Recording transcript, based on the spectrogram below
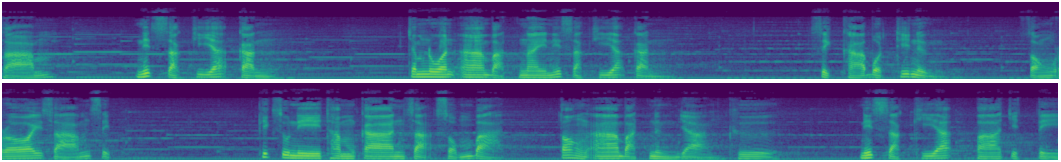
3. นิสสักคียกันจำนวนอาบัตในนิสสักคียกัน สิกขาบทที่หนึ่ง230 ภิกษุณีทำการสะสมบาทต้องอาบัตหนึ่งอย่างคือ นิสสักคียปาจิตตี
